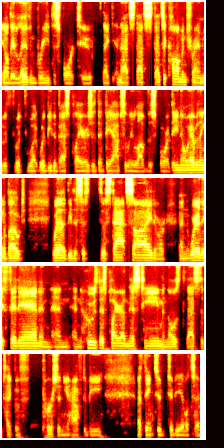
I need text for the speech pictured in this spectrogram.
you know they live and breathe the sport too. Like and that's that's that's a common trend with with what would be the best players is that they absolutely love the sport. They know everything about whether it be the the stat side or and where they fit in and and and who's this player on this team and those that's the type of person you have to be I think to to be able to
